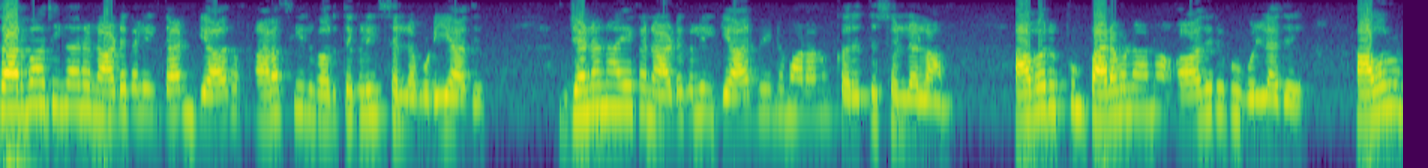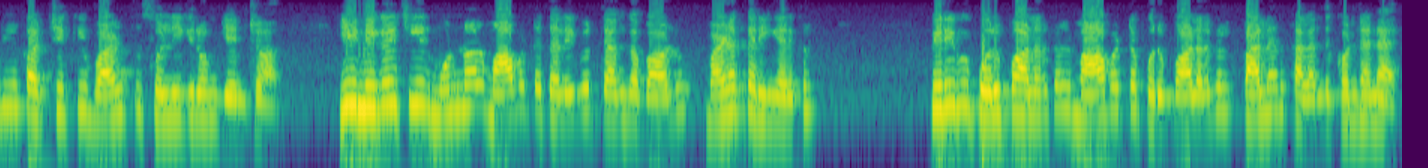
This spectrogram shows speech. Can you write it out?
சர்வாதிகார நாடுகளில் தான் யாரும் அரசியல் கருத்துக்களை சொல்ல முடியாது. ஜனநாயக நாடுகளில் யார் வேண்டுமானாலும் கருத்து சொல்லலாம். அவருக்கும் பரவலான ஆதரவு உள்ளது. அவருடைய கட்சிக்கு வாழ்த்து சொல்லுகிறோம் என்றார். இந்நிகழ்ச்சியில் முன்னாள் மாவட்ட தலைவர் தங்கபாலு வழக்கறிஞர்கள் பிரிவு பொறுப்பாளர்கள் மாவட்ட பொறுப்பாளர்கள் பலர் கலந்து கொண்டனர்.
